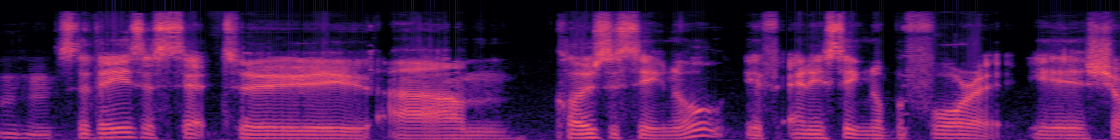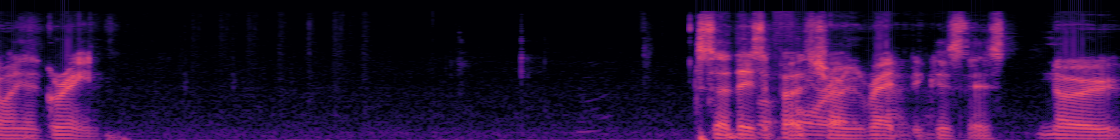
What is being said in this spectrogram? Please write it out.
Mm-hmm. So these are set to um, close the signal if any signal before it is showing a green. So these are both showing red because there's no,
